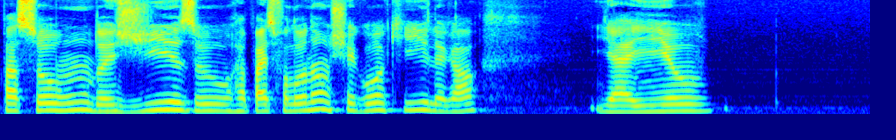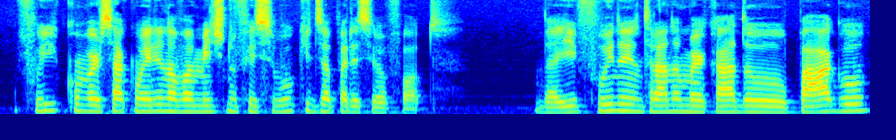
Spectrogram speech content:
passou um, dois dias, o rapaz falou, não, chegou aqui, legal. E aí eu fui conversar com ele novamente no Facebook e desapareceu a foto. Daí fui entrar no Mercado Pago,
